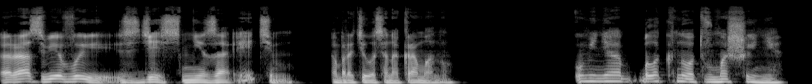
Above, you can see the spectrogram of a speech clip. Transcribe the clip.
Разве вы здесь не за этим?» — обратилась она к Роману. «У меня блокнот в машине»,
